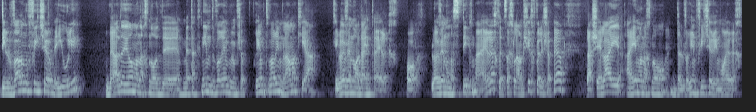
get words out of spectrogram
דלברנו פיצ'ר ביולי, ועד היום אנחנו עוד uh, מתקנים דברים ומשפרים דברים, למה? כי, ה... כי לא הבאנו עדיין את הערך, או לא הבאנו מספיק מהערך וצריך להמשיך ולשפר, והשאלה היא האם אנחנו מדלברים פיצ'רים או ערך.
